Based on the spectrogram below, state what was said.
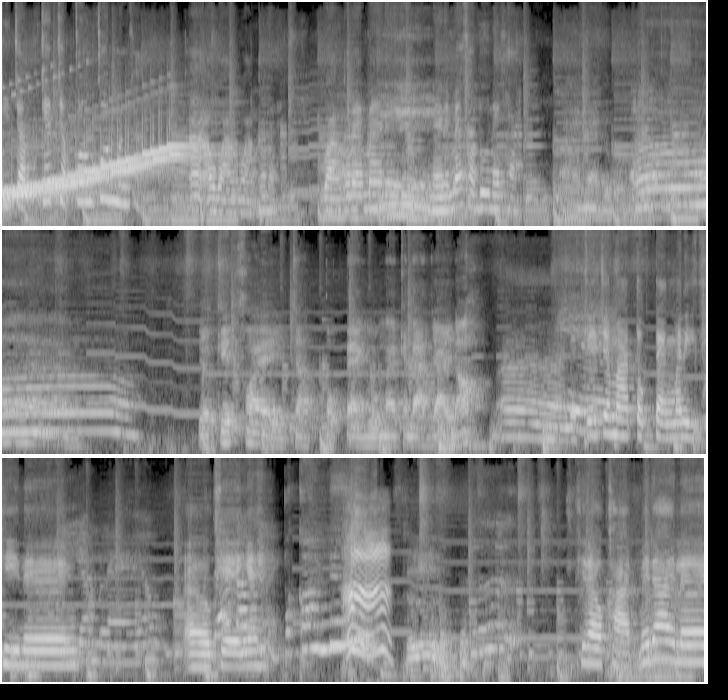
ดีจับเก็ตจับก้นก้นมันค่ะ อ่าเอาวางวางก็ได้ วางก็ได้แม่ได้ดูไหนไหนแม่ขอดูหน่อยค่ะให้แม่ดูอ๋อเดี๋ยวเกตค่อยจัดตกแต่งลงในกระดาษใหญ่เนาะอ่าเดี๋ยวเกตจะมาตกแต่งมันอีกทีนึงเตรียมแล้วเออโอเคไง และอุปกรณ์หนึ่งคือคือที่เราขาดไม่ได้เลย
